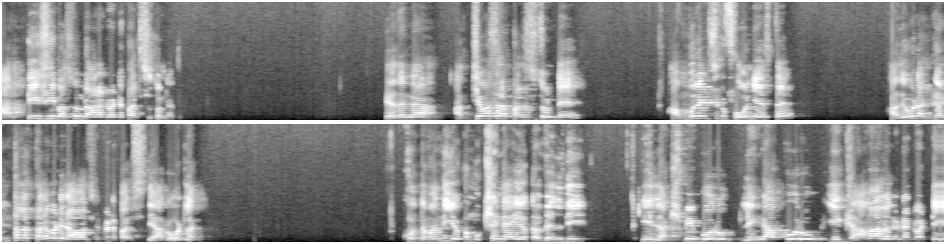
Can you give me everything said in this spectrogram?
ఆర్టీసీ బస్సులు రానటువంటి పరిస్థితి ఉన్నది. ఏదన్నా అత్యవసర పరిస్థితి ఉంటే అంబులెన్స్కి ఫోన్ చేస్తే అది కూడా గంటల తరబడి రావాల్సినటువంటి పరిస్థితి ఆ రోడ్లకు. కొంతమంది ఈ యొక్క ముఖ్యంగా ఈ యొక్క వెల్ది ఈ లక్ష్మీపూరు లింగాపూరు ఈ గ్రామాలలో ఉన్నటువంటి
